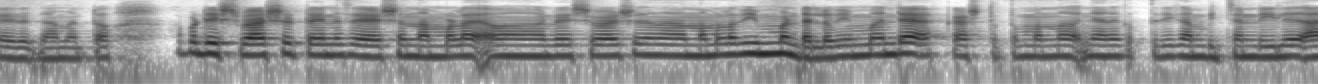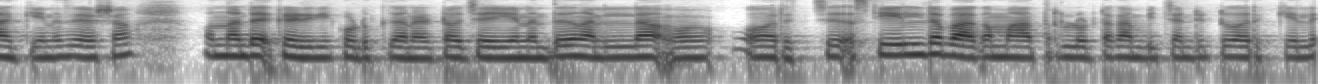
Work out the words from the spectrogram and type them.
കഴുകാന്ന് കേട്ടോ അപ്പോൾ ഡിഷ് വാഷ് ഇട്ടതിന് ശേഷം നമ്മളെ ഡിഷ് വാഷ് നമ്മളെ വിമ്മുണ്ടല്ലോ. വിമ്മിന്റെ കഷ്ടത്തും വന്ന് ഞാൻ ഒത്തിരി കമ്പിച്ചണ്ടിയിൽ ആക്കിയതിന് ശേഷം ഒന്നാണ്ട് കഴുകി കൊടുക്കുകയാണ് കേട്ടോ ചെയ്യണത്. നല്ല ഉരച്ച് സ്റ്റീലിന്റെ ഭാഗം മാത്രമേ ഉള്ളൂ കമ്പിച്ചണ്ടി ഇട്ട് ഉരയ്ക്കൽ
